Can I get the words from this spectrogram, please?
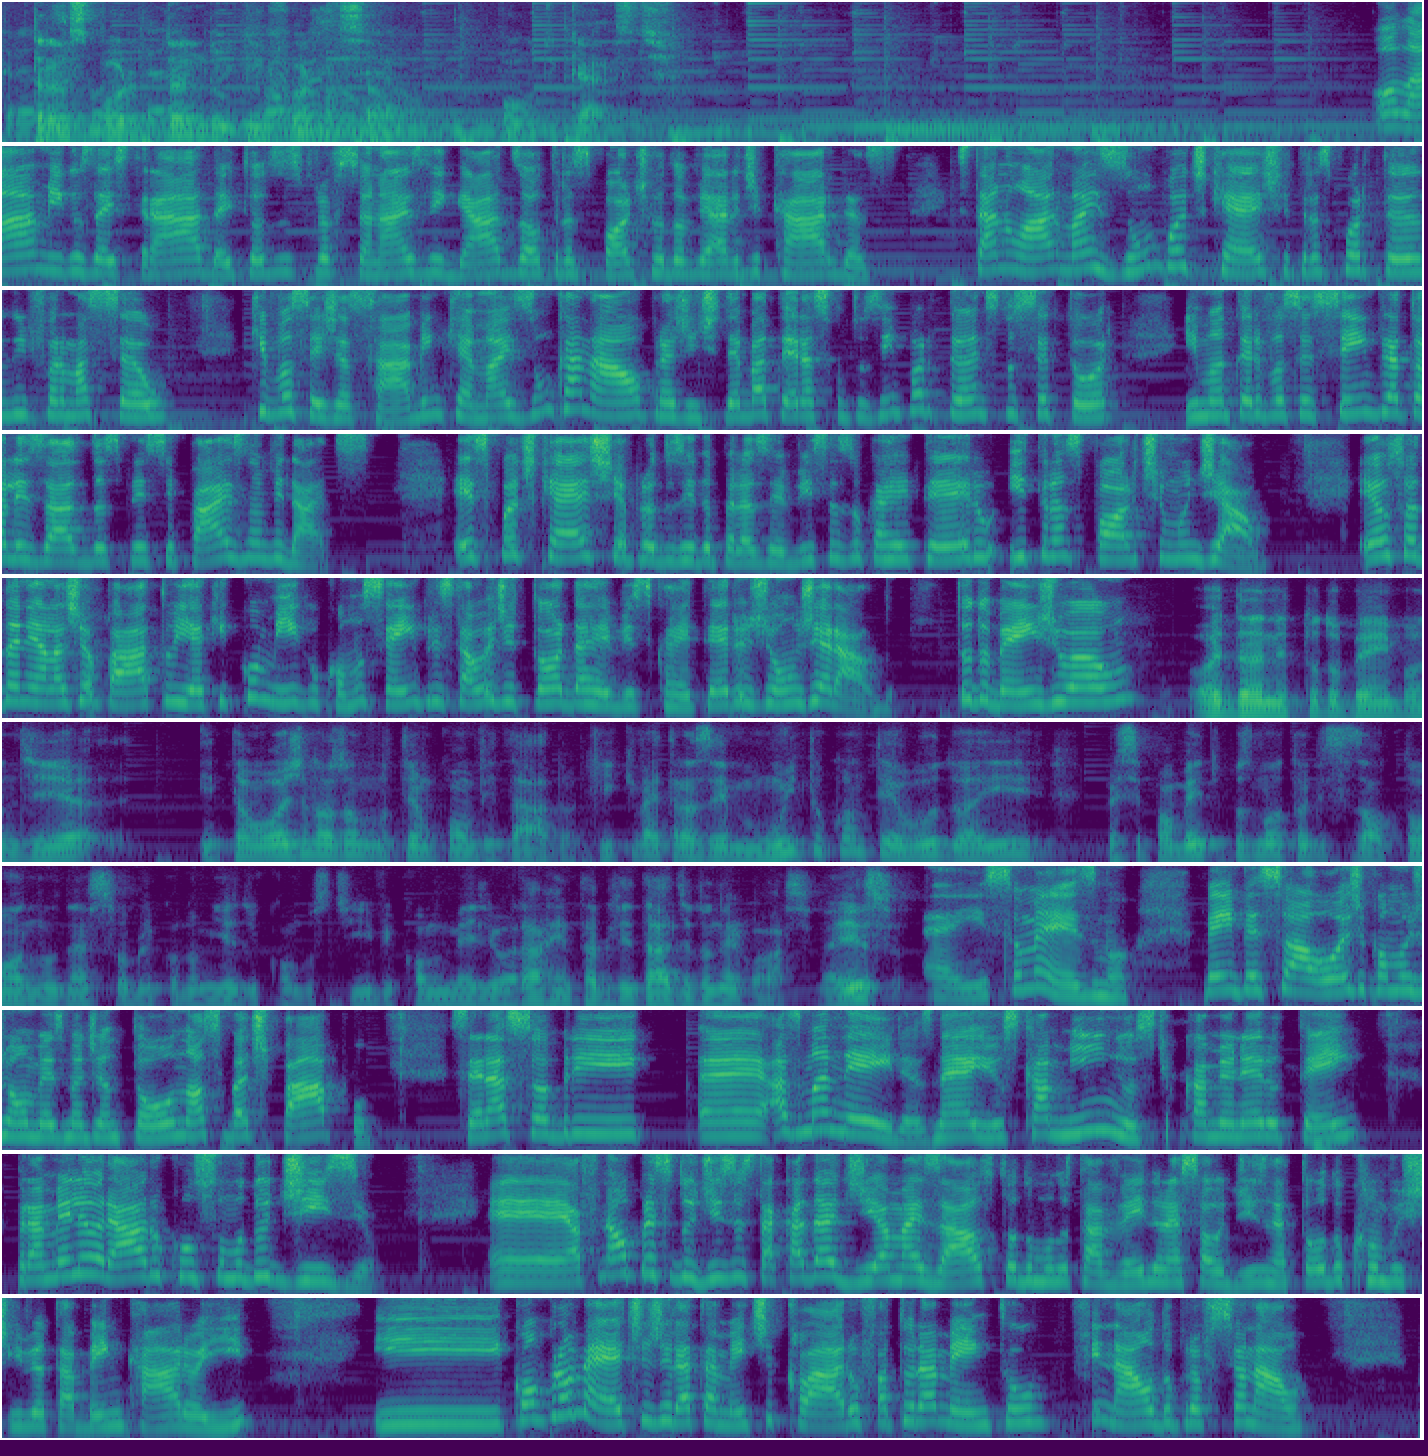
Transportando Informação Podcast. Olá, amigos da estrada e todos os profissionais ligados ao transporte rodoviário de cargas. Está no ar mais um podcast Transportando Informação, que vocês já sabem que é mais um canal para a gente debater assuntos importantes do setor e manter você sempre atualizado das principais novidades. Esse podcast é produzido pelas revistas do Carreteiro e Transporte Mundial. Eu sou Daniela Geopato e aqui comigo, como sempre, está o editor da revista Carreteiro, João Geraldo. Tudo bem, João? Oi, Dani, tudo bem? Bom dia. Então, hoje nós vamos ter um convidado aqui que vai trazer muito conteúdo aí, principalmente para os motoristas autônomos, né, sobre economia de combustível e como melhorar a rentabilidade do negócio, não é isso? É isso mesmo. Bem, pessoal, hoje, como o João mesmo adiantou, o nosso bate-papo será sobre é, as maneiras, né, e os caminhos que o caminhoneiro tem para melhorar o consumo do diesel. É, afinal, o preço do diesel está cada dia mais alto, todo mundo está vendo, não é só o diesel, né? Todo o combustível está bem caro aí e compromete diretamente, claro, o faturamento final do profissional.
